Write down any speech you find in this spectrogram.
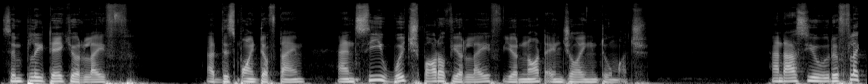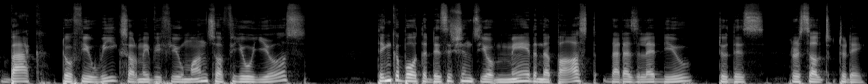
simply take your life at this point of time and see which part of your life you're not enjoying too much. And as you reflect back to a few weeks or maybe a few months or a few years, think about the decisions you've made in the past that has led you to this result today.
